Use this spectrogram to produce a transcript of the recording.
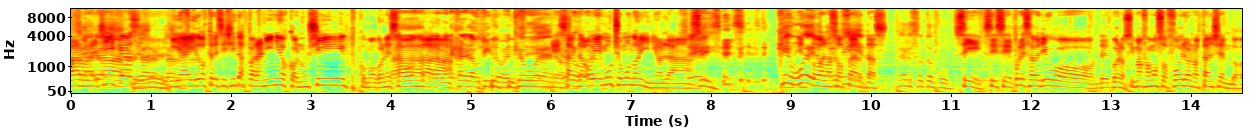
Barba Sí, de chicas. claro, Sí. claro, y hay dos, tres sillitas para niños con un jeep, como con esa Ah, onda. Para manejar el autito. Qué sí. bueno. Exacto, Qué hoy hay mucho mundo niño en la. Sí. Qué En- en bueno. todas las Martín. ofertas. Verso Topu. Sí, sí, sí. Después les averiguo, de- bueno, si más famosos fueron o están yendo.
